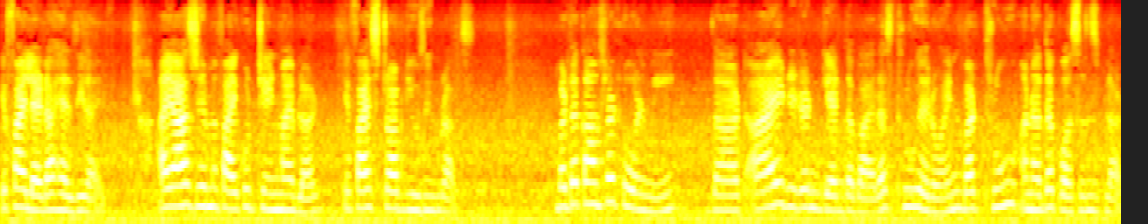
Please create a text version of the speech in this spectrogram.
if I led a healthy life. I asked him if I could change my blood if I stopped using drugs. But the counselor told me that I didn't get the virus through heroin but through another person's blood.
